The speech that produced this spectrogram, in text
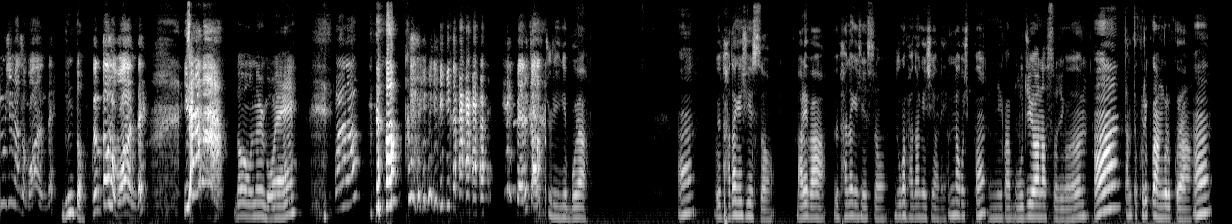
숨 쉬면서 뭐 하는데? 눈 떠. 눈 떠서 뭐 하는데? 너 오늘 뭐해? 몰라? 내를 알아 줄이 이게 뭐야? 어? 왜 바닥에 쉬했어? 말해봐. 왜 바닥에 쉬했어? 누가 바닥에 쉬하래? 혼나고 싶어? 언니가 무지 화났어 지금. 어? 다음부터 그럴 거야 안 그럴 거야? 어?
